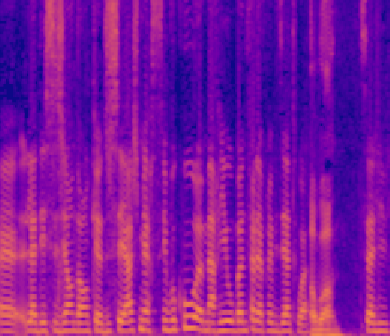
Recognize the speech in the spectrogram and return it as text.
Euh, la décision donc du CH. Merci beaucoup, euh, Mario. Bonne fin d'après-midi à toi. Au revoir. Salut.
